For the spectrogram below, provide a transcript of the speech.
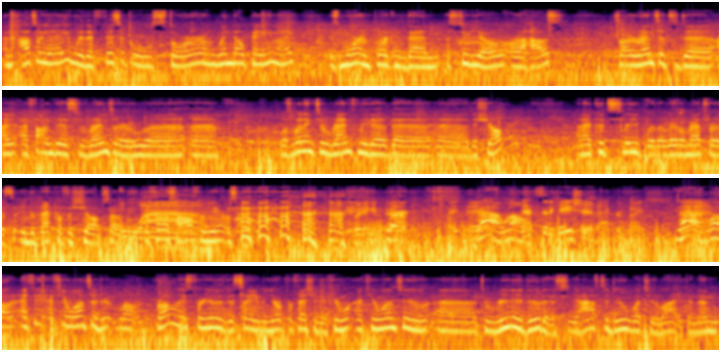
an atelier with a physical store, window pane, like, is more important than a studio or a house. So I rented the. I, I found this renter who uh, uh, was willing to rent me the the, uh, the shop, and I could sleep with a little mattress in the back of the shop. So the first half a year. Putting in work right there. yeah, well, That's dedication. Sacrifice. Yeah, yeah. well, if you, if you want to do well, probably it's for you the same in your profession. If you if you want to uh, to really do this, you have to do what you like, and then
